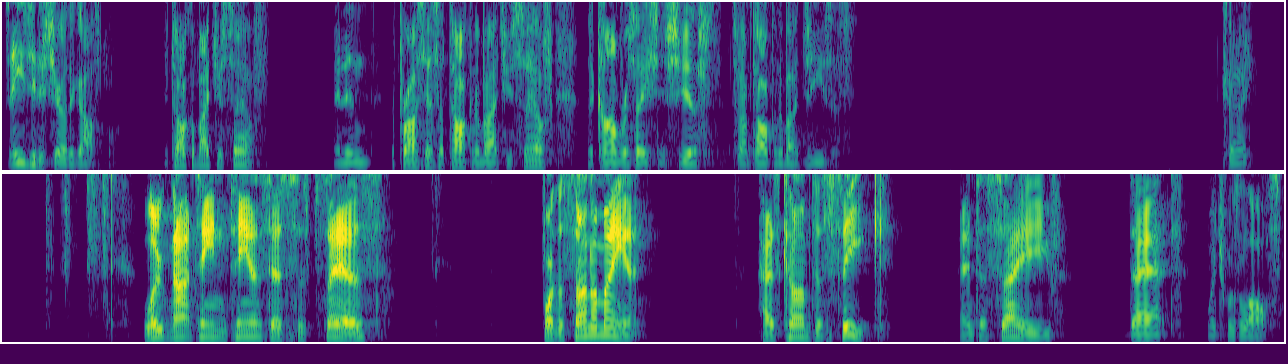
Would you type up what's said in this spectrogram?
It's easy to share the gospel. You talk about yourself. And in the process of talking about yourself, the conversation shifts to I'm talking about Jesus. Okay? Luke 19:10 says, says, For the Son of Man has come to seek and to save that which was lost.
